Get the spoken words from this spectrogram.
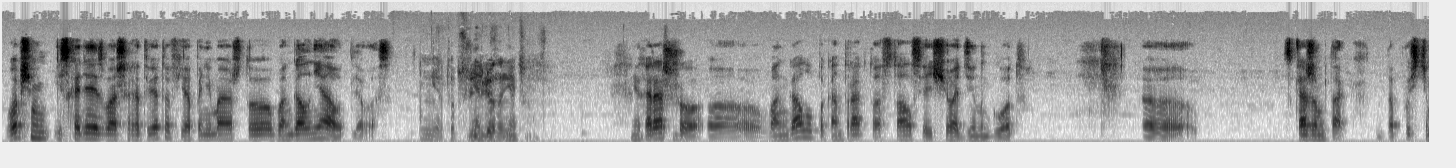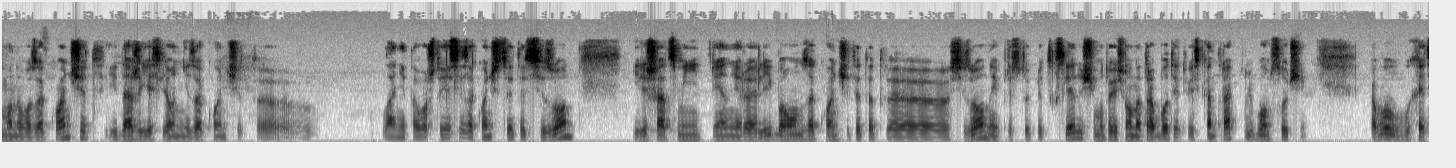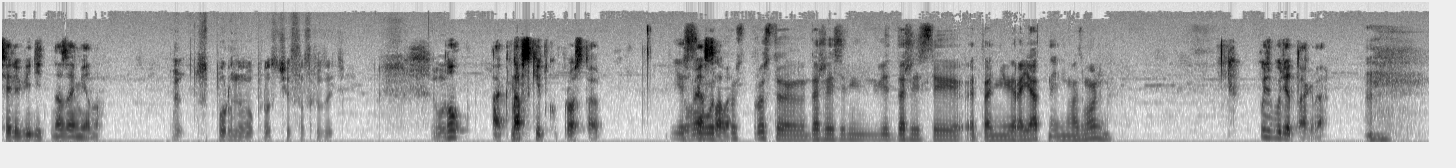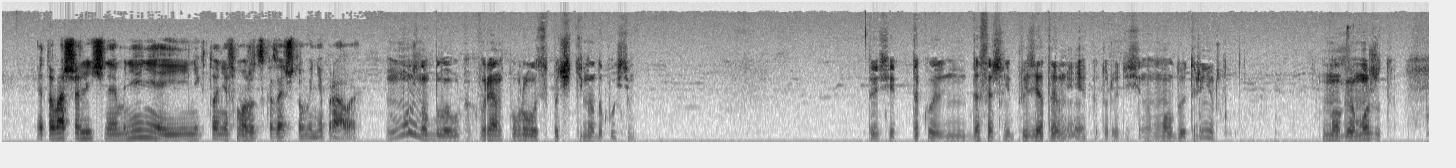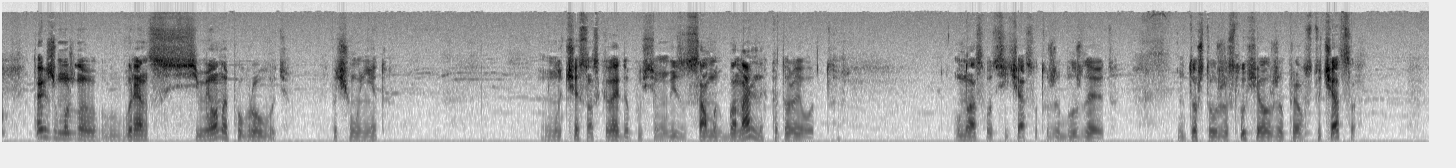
В общем, исходя из ваших ответов, я понимаю, что Вангал не аут для вас. нет, определенно нет. Нет. Хорошо. э, Вангалу по контракту остался еще один год. Э, Скажем так, допустим, он его закончит, и даже если он не закончит э, в плане того, что если закончится этот сезон и решат сменить тренера, либо он закончит этот э, сезон и приступит к следующему, то есть он отработает весь контракт в любом случае. Кого бы вы хотели видеть на замену? М, Спорный вопрос, честно сказать. Вот. Ну, так, навскидку просто. Если Двумя вот словами. просто, просто даже если ведь даже если это невероятно и невозможно, Пусть будет так, да. Это ваше личное мнение, и никто не сможет сказать, что вы не правы. Можно было бы как вариант попробовать с Почтино, допустим. То есть это такое достаточно непредвзятое мнение, которое действительно молодой тренер. Многое может. Также можно вариант с Семеной попробовать. Почему нет? Ну, честно сказать, допустим, из самых банальных, которые вот у нас вот сейчас вот уже блуждают. Не то, что уже слухи, а уже прям стучаться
